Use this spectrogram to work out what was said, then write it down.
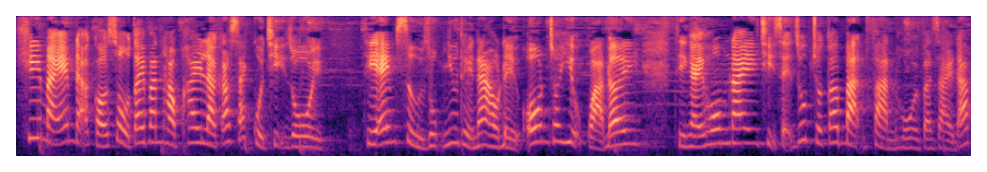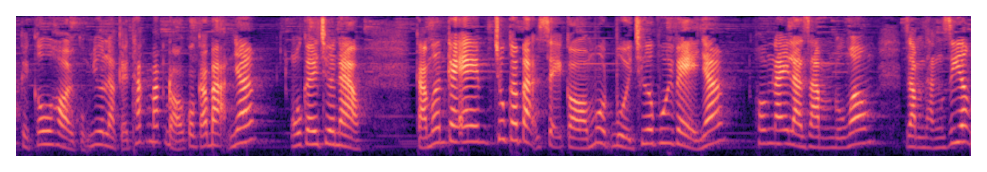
Khi mà em đã có sổ tay văn học hay là các sách của chị rồi Thì em sử dụng như thế nào để ôn cho hiệu quả đây? Thì ngày hôm nay chị sẽ giúp cho các bạn phản hồi và giải đáp cái câu hỏi cũng như là cái thắc mắc đó của các bạn nhé Ok chưa nào? Cảm ơn các em, chúc các bạn sẽ có một buổi trưa vui vẻ nhá. Hôm nay là rằm đúng không? Rằm tháng riêng.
